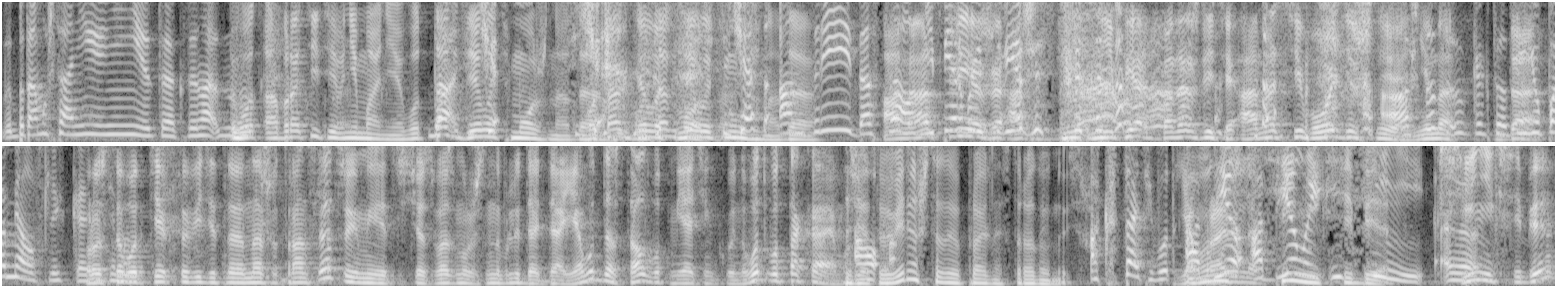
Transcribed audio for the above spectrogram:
потому что они не, не так. Ну, вот обратите внимание, вот да, так сейчас, делать можно. Сейчас, да. Вот так делать, вот так делать сейчас нужно, Андрей да. достал она не первой свежа, свежести. А, не пер, подождите, она сегодняшняя. А что на... как-то да. ты ее помял слегка. Просто видимо. вот те, кто видит нашу трансляцию, имеют сейчас возможность наблюдать. Да, я вот достал вот мятенькую. Ну вот вот такая. Подожди, а, ты уверен, что ты правильной стороной носишь? А кстати, вот а, бел, а белый и синий. Синий к себе?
